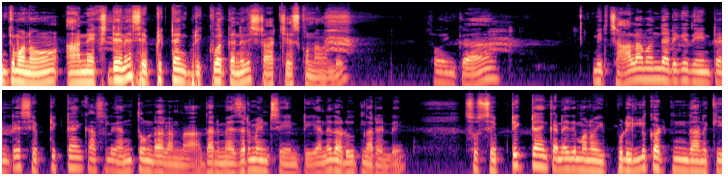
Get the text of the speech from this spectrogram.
ఇంకా మనం ఆ నెక్స్ట్ డేనే సెప్టిక్ ట్యాంక్ బ్రిక్ వర్క్ అనేది స్టార్ట్ చేసుకున్నామండి. సో ఇంకా మీరు చాలామంది అడిగేది ఏంటంటే సెప్టిక్ ట్యాంక్ అసలు ఎంత ఉండాలన్నా దాని మెజర్మెంట్స్ ఏంటి అనేది అడుగుతున్నారండి. సో సెప్టిక్ ట్యాంక్ అనేది మనం ఇప్పుడు ఇల్లు కట్టిన దానికి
